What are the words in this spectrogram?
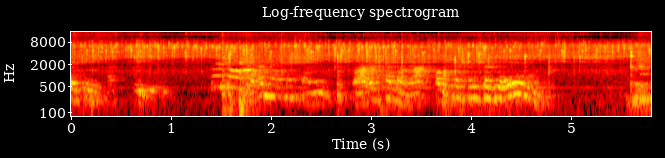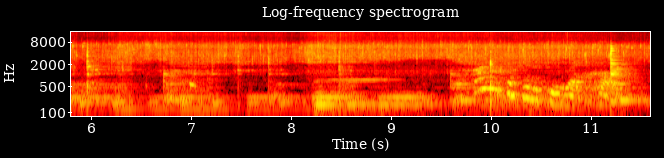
setting activity. Pero ano na kami, para sa mga pagpupunta Red Cross?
